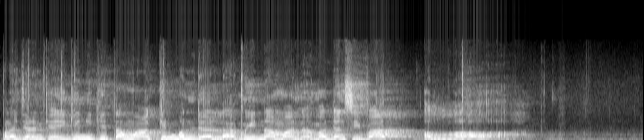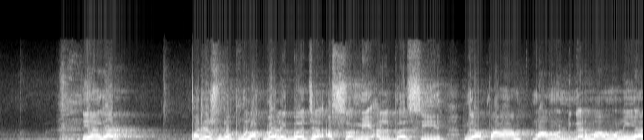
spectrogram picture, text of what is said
Pelajaran kayak gini kita makin mendalami nama-nama dan sifat Allah. Ya kan? Padahal sudah bolak-balik baca As-Sami Al-Basir. Gak paham. Mau mendengar, mau melihat.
